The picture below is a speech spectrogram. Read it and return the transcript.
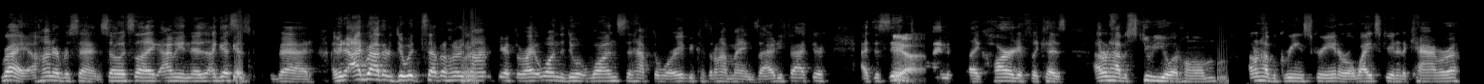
Right, hundred percent. So it's like, I mean, I guess it's bad. I mean, I'd rather do it seven hundred times to get the right one to do it once and have to worry because I don't have my anxiety factor. At the same Yeah. time, it's like hard if because I don't have a studio at home, I don't have a green screen or a white screen and a camera,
